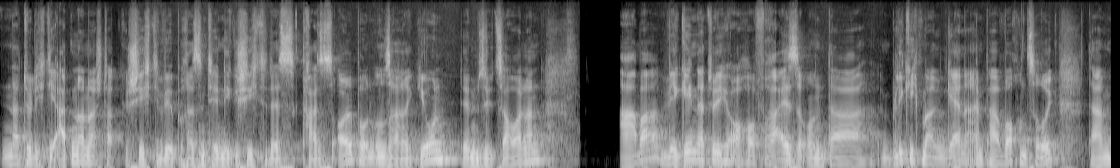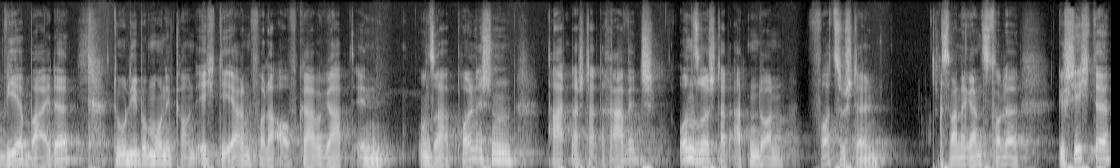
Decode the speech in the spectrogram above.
natürlich die Attendorner Stadtgeschichte, wir präsentieren die Geschichte des Kreises Olpe und unserer Region, dem Südsauerland. Aber wir gehen natürlich auch auf Reise und da blicke ich mal gerne ein paar Wochen zurück. Da haben wir beide, du liebe Monika und ich, die ehrenvolle Aufgabe gehabt, in unserer polnischen Partnerstadt Rawitsch unsere Stadt Attendorn vorzustellen. Es war eine ganz tolle Geschichte.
